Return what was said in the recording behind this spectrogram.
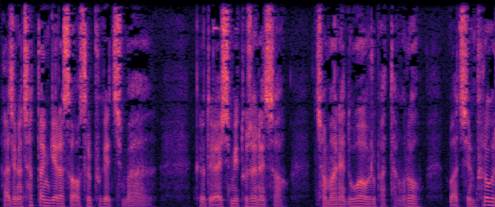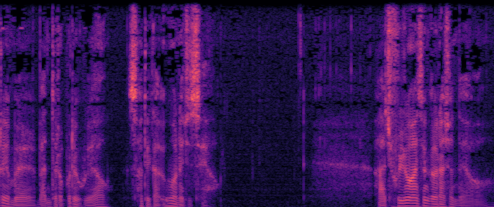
아직은 첫 단계라서 어설프겠지만 그래도 열심히 도전해서 저만의 노하우를 바탕으로 멋진 프로그램을 만들어 보려고요. 서디가 응원해 주세요. 아주 훌륭한 생각을 하셨네요.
